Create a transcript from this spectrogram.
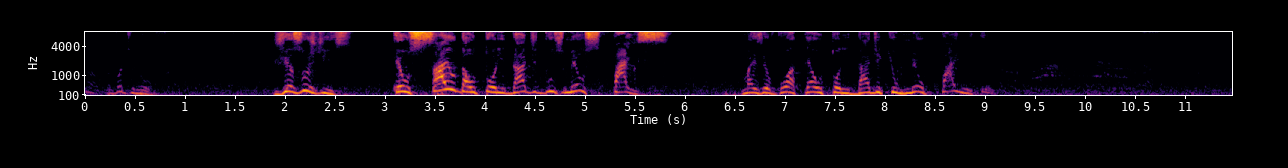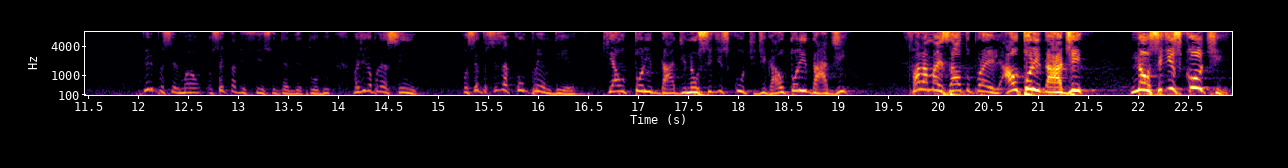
Não, eu vou de novo. Jesus diz: Eu saio da autoridade dos meus pais, mas eu vou até a autoridade que o meu pai me deu. Vire para esse irmão, eu sei que está difícil entender tudo, mas diga para ele assim: você precisa compreender que a autoridade não se discute. Diga, autoridade. Fala mais alto para ele: autoridade não se discute.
